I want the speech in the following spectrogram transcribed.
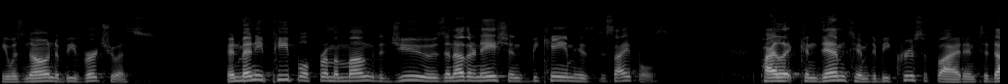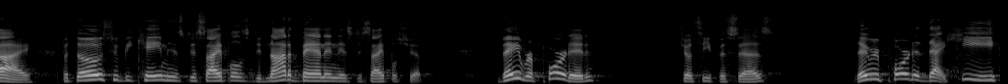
He was known to be virtuous. And many people from among the Jews and other nations became his disciples. Pilate condemned him to be crucified and to die, but those who became his disciples did not abandon his discipleship. They reported, Josephus says, they reported that he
